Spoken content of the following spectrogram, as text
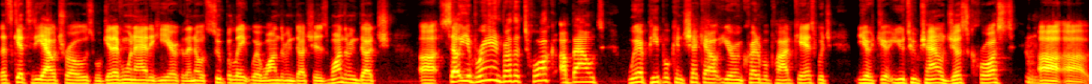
Let's get to the outros. We'll get everyone out of here because I know it's super late where Wandering Dutch is. Wandering Dutch, uh, sell your brand, brother. Talk about where people can check out your incredible podcast, which your, your YouTube channel just crossed mm. uh, uh,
